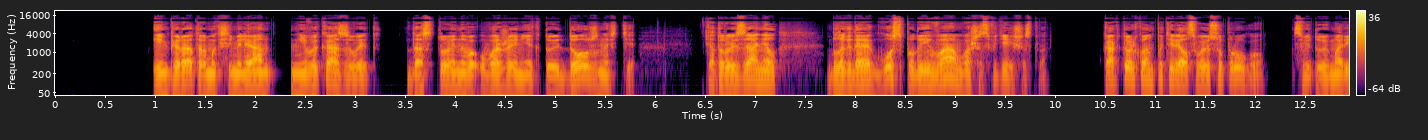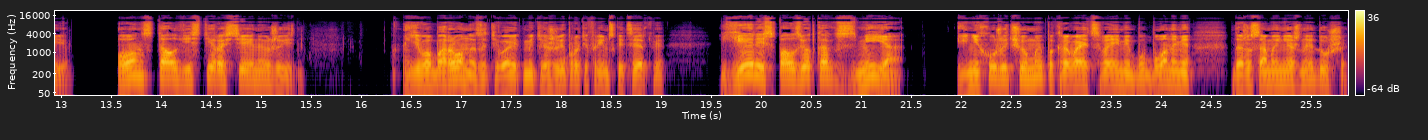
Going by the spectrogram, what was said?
Император Максимилиан не выказывает достойного уважения к той должности, которую занял благодаря Господу и вам, ваше святейшество. Как только он потерял свою супругу, святую Марию, он стал вести рассеянную жизнь. Его бароны затевают мятежи против римской церкви. Ересь ползет, как змея, и не хуже чумы покрывает своими бубонами даже самые нежные души.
